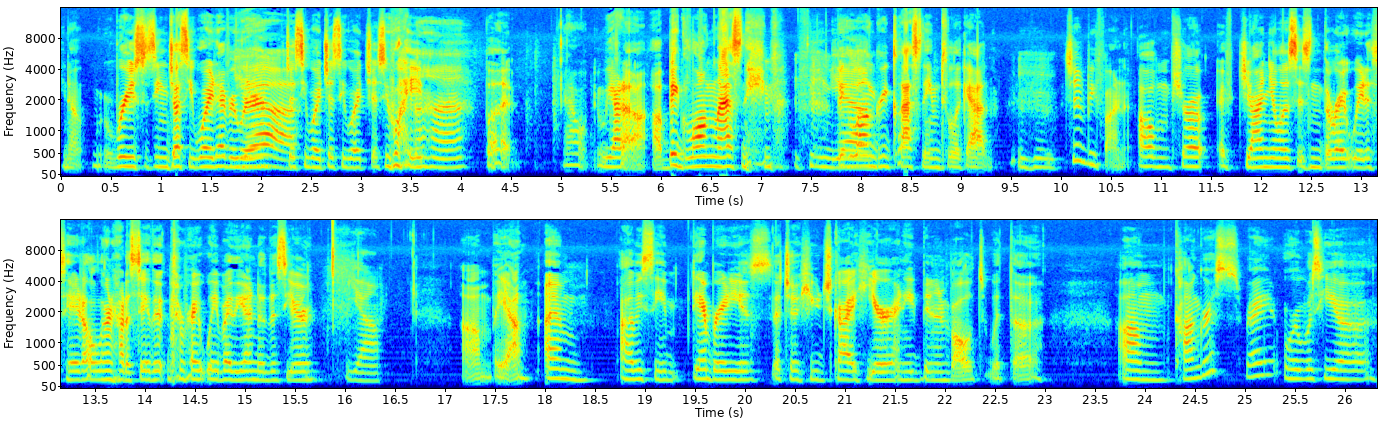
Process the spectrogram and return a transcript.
You know, we're used to seeing Jesse White everywhere. Yeah. Jesse White, Jesse White, Jesse White. Uh huh. But we got a, a big long last name, big long Greek last name to look at. hmm should be fun. I'm sure if Giannulus isn't the right way to say it, I'll learn how to say it the right way by the end of this year. Yeah. Um, but yeah, I'm obviously Dan Brady is such a huge guy here, and he'd been involved with the um, Congress, right? Or was he a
